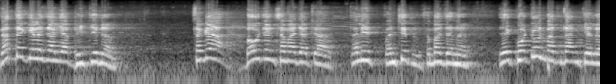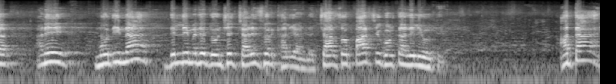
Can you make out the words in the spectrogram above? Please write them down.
रद्द केलं जाईल या भीतीनं. सगळ्या बहुजन समाजाच्या दलित वंचित समाजानं एकवटून मतदान केलं? आणि मोदींना दिल्लीमध्ये दोनशे चाळीस वर खाली आणलं. चारशे पाचची घोषणा दिली होती. आता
